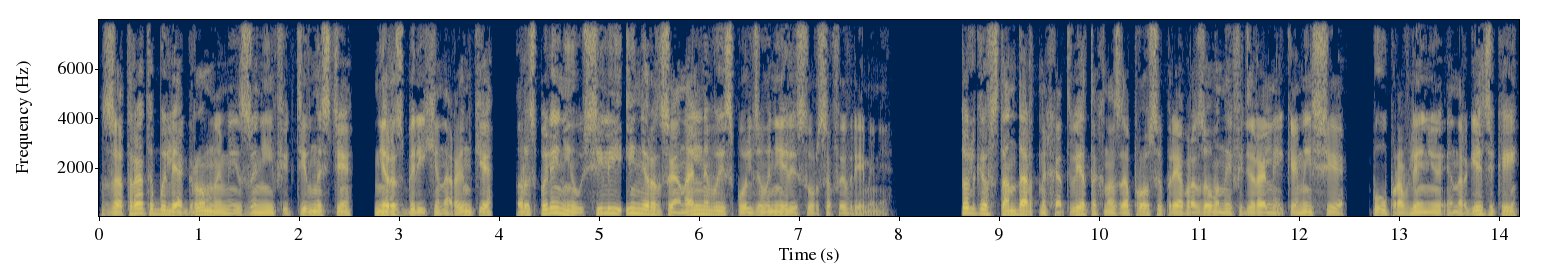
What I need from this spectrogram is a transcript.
затраты были огромными из-за неэффективности, неразберихи на рынке, распыления усилий и нерационального использования ресурсов и времени. Только в стандартных ответах на запросы преобразованной Федеральной комиссии по управлению энергетикой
